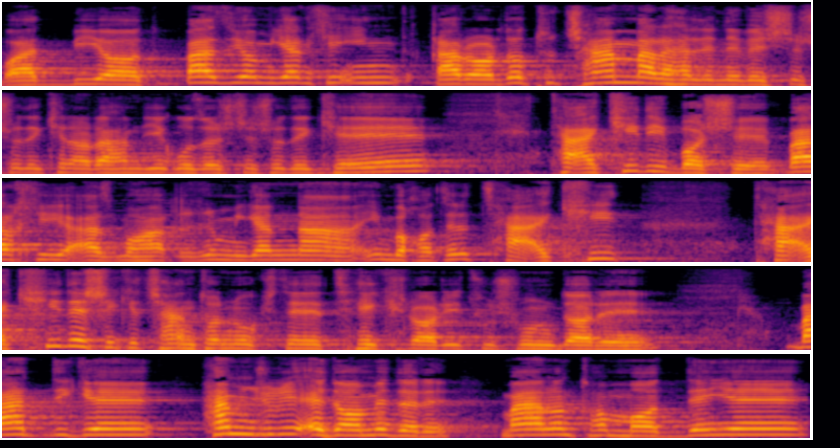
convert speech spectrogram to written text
باید بیاد. بعضیا میگن که این قرارداد تو چند مرحله نوشته شده کنار هم دیگه گذاشته شده که تأکیدی باشه. برخی از محققین میگن نه این به خاطر تأکید تأکیدشه که چند تا نکته تکراری توشون داره. بعد دیگه همینجوری ادامه داره. من الان تا ماده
